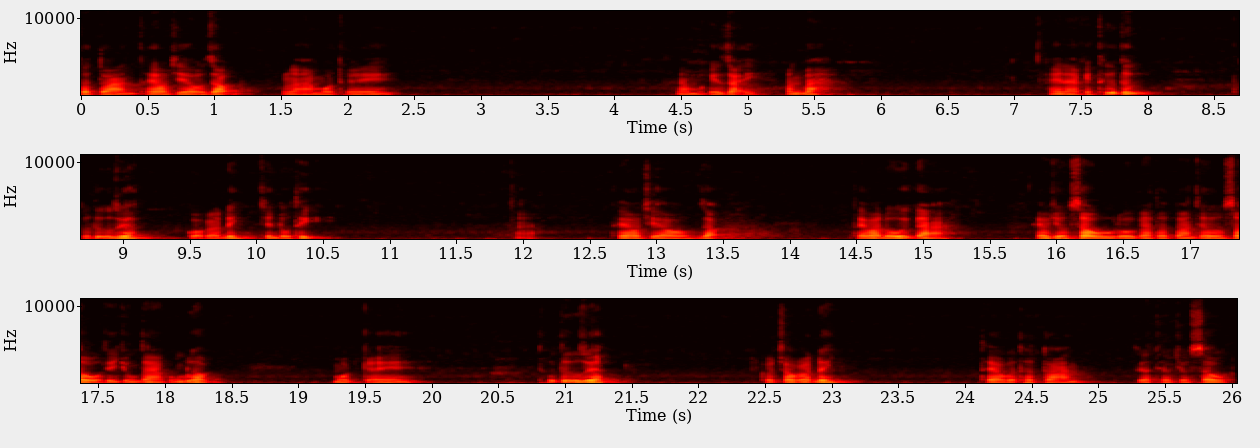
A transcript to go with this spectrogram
thuật toán theo chiều rộng là một cái là một cái dãy văn bản hay là cái thứ tự thứ tự duyệt của các đỉnh trên đồ thị. À, theo chiều rộng. Thế và đối cả theo chiều sâu đối cả thuật toán theo chiều sâu thì chúng ta cũng được một cái thứ tự duyệt, có cho các đỉnh theo cái thuật toán duyệt theo chiều sâu.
